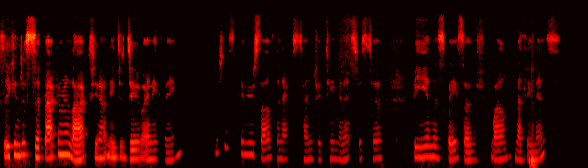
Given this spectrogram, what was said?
So you can just sit back and relax. You don't need to do anything. Just give yourself the next 10 15 minutes just to be in the space of, well, nothingness.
